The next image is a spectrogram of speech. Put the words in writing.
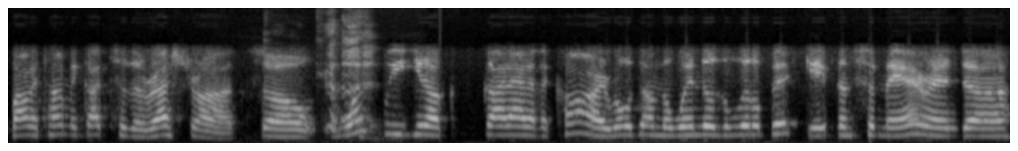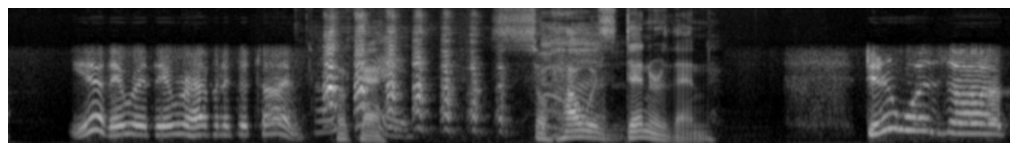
by the time we got to the restaurant. So once we, you know, got out of the car, I rolled down the windows a little bit, gave them some air, and uh yeah, they were they were having a good time. okay. So how was dinner then? Dinner was uh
